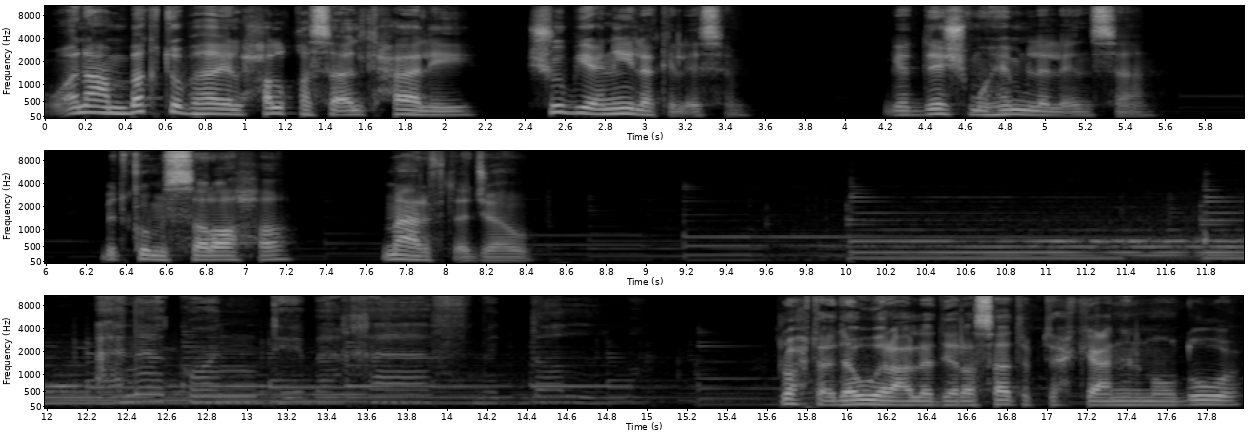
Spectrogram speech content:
وأنا عم بكتب هاي الحلقة سألت حالي شو بيعني لك الاسم؟ قديش مهم للإنسان؟ بدكم الصراحة ما عرفت أجاوب. أنا كنت بخاف من الضلمة. رحت أدور على دراسات بتحكي عن الموضوع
